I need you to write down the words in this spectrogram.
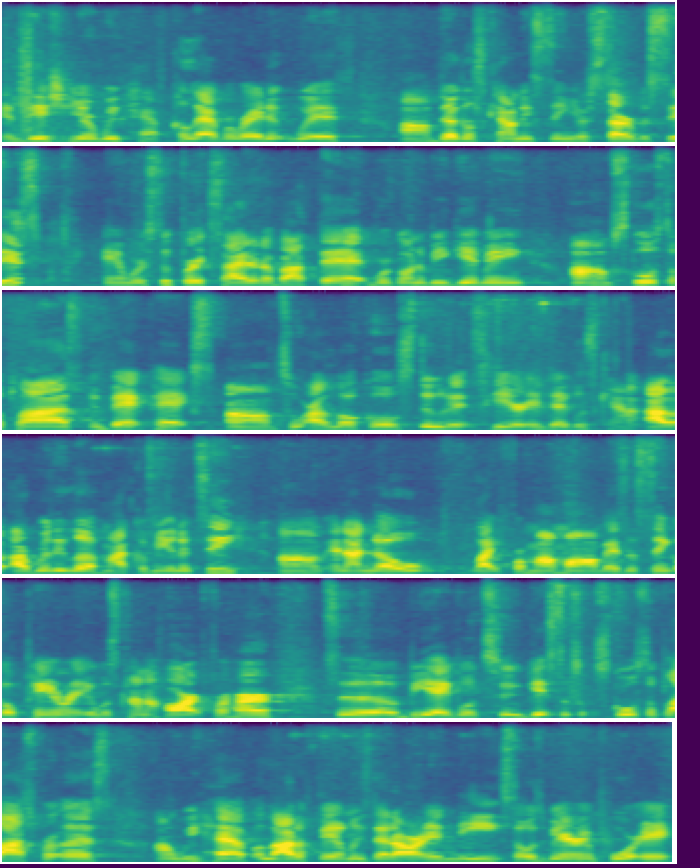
And this year we have collaborated with um, Douglas County Senior Services and we're super excited about that. We're going to be giving um, school supplies and backpacks um, to our local students here in Douglas County. I, I really love my community um, and I know like for my mom as a single parent it was kind of hard for her to be able to get school supplies for us. Um, we have a lot of families that are in need so it's very important.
